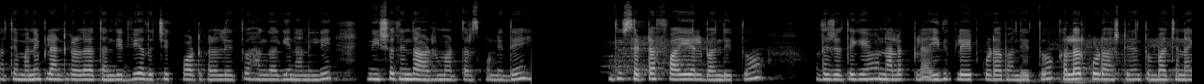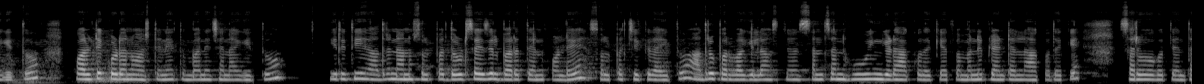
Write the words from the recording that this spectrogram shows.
ಮತ್ತು ಮನಿ ಪ್ಲ್ಯಾಂಟ್ಗಳೆಲ್ಲ ತಂದಿದ್ವಿ. ಅದು ಚಿಕ್ಕ ಪಾಟ್ಗಳಲ್ಲಿತ್ತು. ಹಾಗಾಗಿ ನಾನಿಲ್ಲಿ ಮೀಶೋದಿಂದ ಆರ್ಡ್ರ್ ಮಾಡಿ ತರಿಸ್ಕೊಂಡಿದ್ದೆ. ಇದು ಸೆಟ್ ಆಫ್ ಫೈಯಲ್ಲಿ ಬಂದಿತ್ತು. ಅದ್ರ ಜೊತೆಗೆ ನಾಲ್ಕು ಪ್ಲೇ, ಐದು ಪ್ಲೇಟ್ ಕೂಡ ಬಂದಿತ್ತು. ಕಲರ್ ಕೂಡ ಅಷ್ಟೇ ತುಂಬ ಚೆನ್ನಾಗಿತ್ತು. ಕ್ವಾಲಿಟಿ ಕೂಡ ಅಷ್ಟೇ ತುಂಬಾ ಚೆನ್ನಾಗಿತ್ತು. ಈ ರೀತಿ ಆದರೆ ನಾನು ಸ್ವಲ್ಪ ದೊಡ್ಡ ಸೈಜಲ್ಲಿ ಬರುತ್ತೆ ಅಂದ್ಕೊಂಡೆ ಸ್ವಲ್ಪ ಚಿಕ್ಕದಾಯಿತು. ಆದರೂ ಪರವಾಗಿಲ್ಲ. ಸಣ್ಣ ಸಣ್ಣ ಹೂವಿನ ಗಿಡ ಹಾಕೋದಕ್ಕೆ ಅಥವಾ ಮನಿ ಪ್ಲ್ಯಾಂಟೆಲ್ಲ ಹಾಕೋದಕ್ಕೆ ಸರಿ ಹೋಗುತ್ತೆ ಅಂತ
